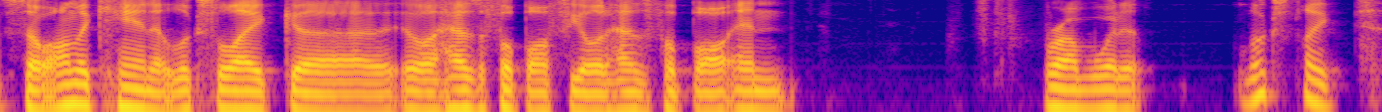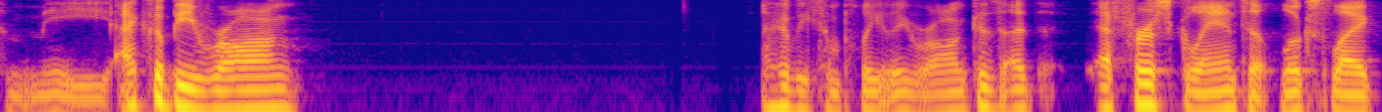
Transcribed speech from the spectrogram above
so on the can it looks like uh it has a football field, it has a football and from what it looks like to me, I could be wrong. I could be completely wrong because at first glance it looks like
